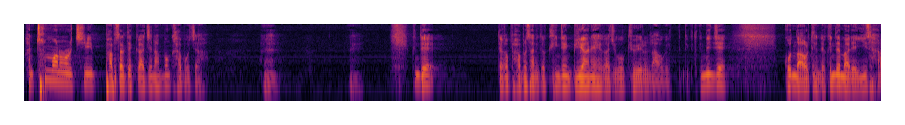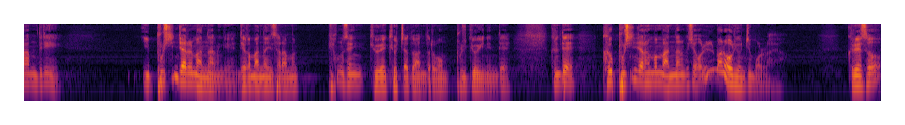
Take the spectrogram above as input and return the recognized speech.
한 천만 원어치 밥 살 때까지는 한번 가보자. 예. 예. 근데 내가 밥을 사니까 굉장히 미안해 해가지고 교회를 나오게. 근데 이제 곧 나올 텐데. 근데 말이야 이 사람들이 이 불신자를 만나는 게 내가 만난 이 사람은 평생 교회 교자도 안 들어본 불교인인데 그런데 그 불신자를 한번 만나는 것이 얼마나 어려운지 몰라요. 그래서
